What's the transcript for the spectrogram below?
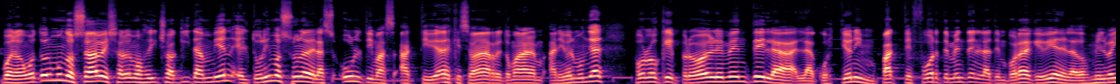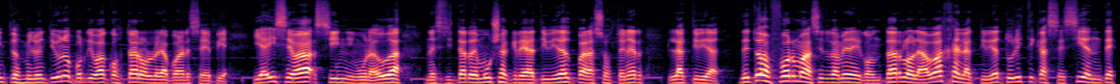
Bueno, como todo el mundo sabe, ya lo hemos dicho aquí también, el turismo es una de las últimas actividades que se van a retomar a nivel mundial, por lo que probablemente la, la cuestión impacte fuertemente en la temporada que viene, la 2020-2021, porque va a costar volver a ponerse de pie. Y ahí se va, sin ninguna duda, necesitar de mucha creatividad para sostener la actividad. De todas formas, esto también hay que contarlo, la baja en la actividad turística se siente,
